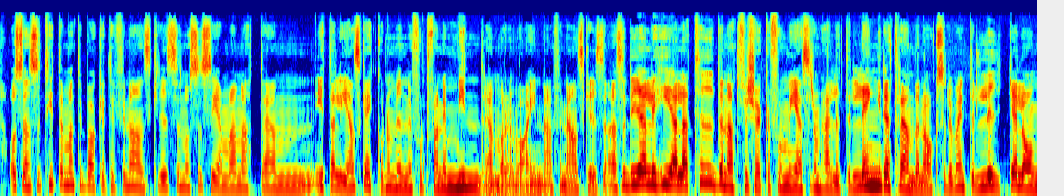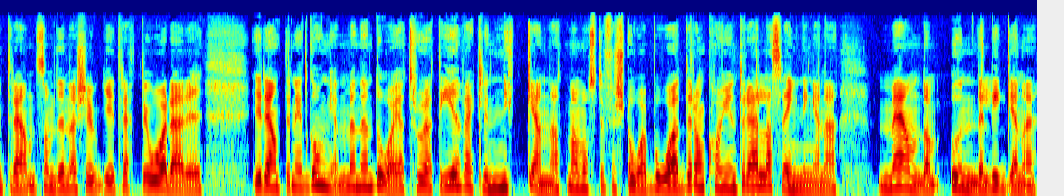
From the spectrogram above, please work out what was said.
Och sen så tittar man tillbaka till finanskrisen och så ser man att den italienska ekonomin är fortfarande mindre än vad den var innan finanskrisen. Alltså det gäller hela tiden att försöka få med sig de här lite längre trenderna också. Det var inte lika lång trend som dina 20-30 år där i, i räntenedgången. Men ändå, jag tror att det är verkligen nyckeln. Att man måste förstå både de konjunkturella svängningarna men de underliggande,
